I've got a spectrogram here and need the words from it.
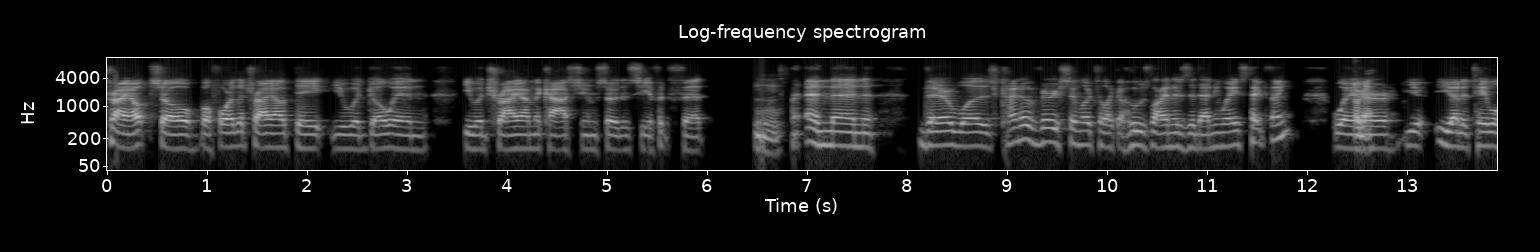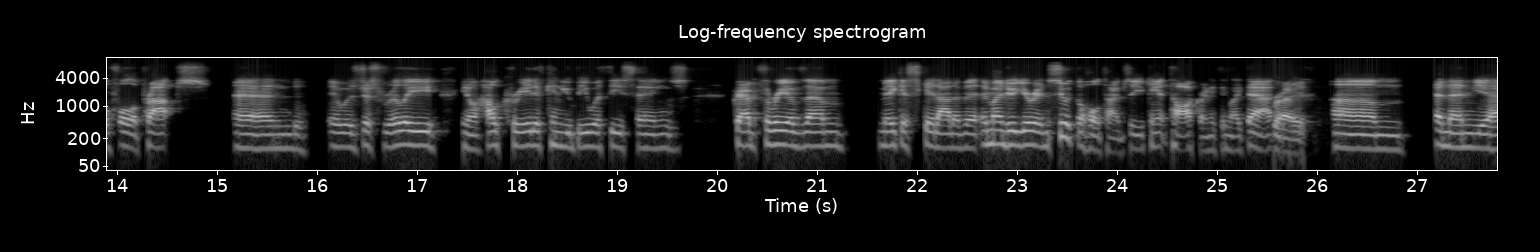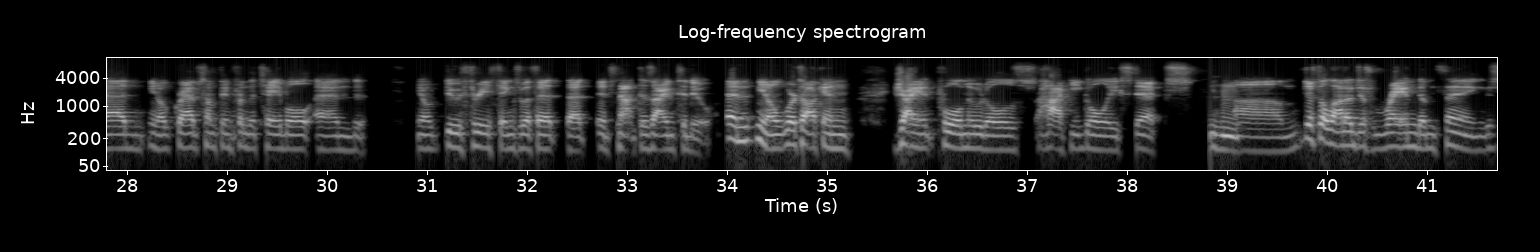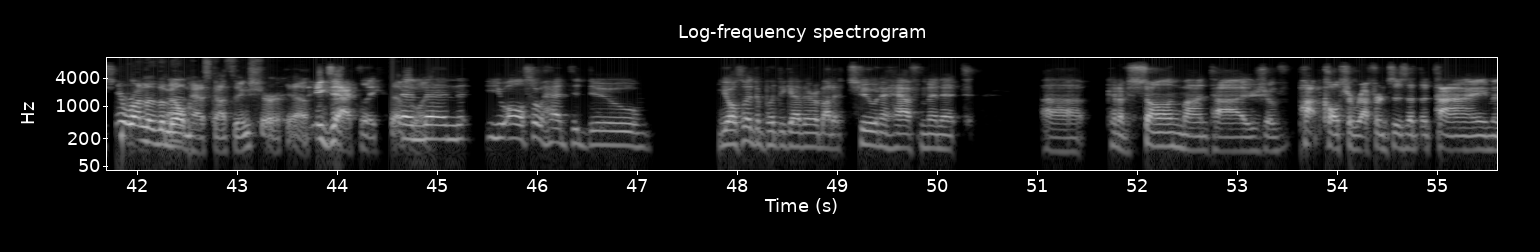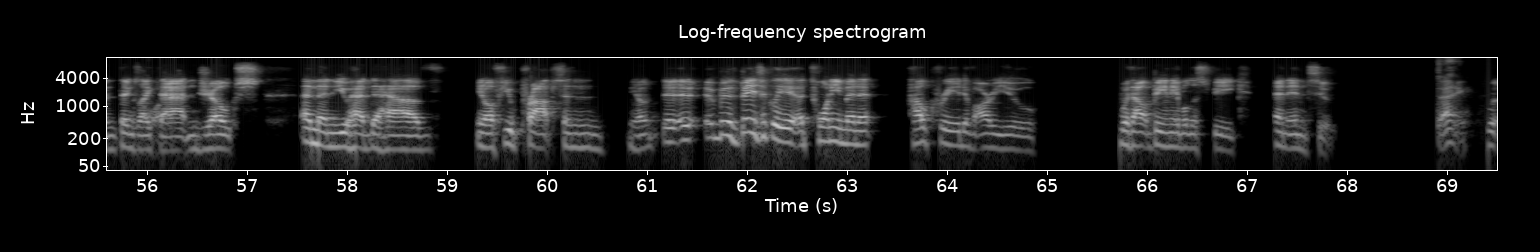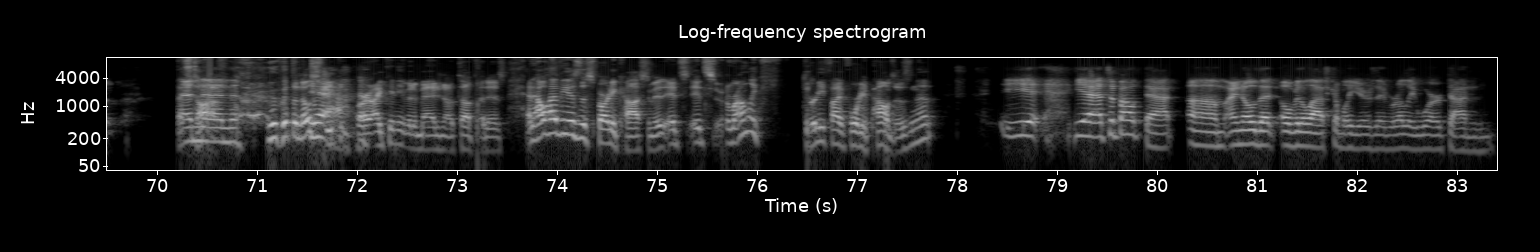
tryout. So before the tryout date, you would go in, you would try on the costume so to see if it fit, mm-hmm. and then there was kind of very similar to like a whose line is it anyways type thing where okay. you, you had a table full of props and it was just really you know how creative can you be with these things grab three of them make a skit out of it and mind you you're in suit the whole time so you can't talk or anything like that right um and then you had you know grab something from the table and you know do three things with it that it's not designed to do and you know we're talking giant pool noodles, hockey goalie sticks, mm-hmm. um, just a lot of just random things. You run of the mill um, mascot thing, sure, yeah, exactly. Definitely. And then you also had to do, you also had to put together about a two and a half minute uh, kind of song montage of pop culture references at the time and things like wow. that and jokes. And then you had to have, you know, a few props and, you know, it, it was basically a 20 minute how creative are you without being able to speak and into. Dang. That's and tough. then with the no yeah. speaking part, I can't even imagine how tough that is. And how heavy is the Sparty costume? It's it's around like 35, 40 pounds, isn't it? Yeah, yeah, it's about that. Um, I know that over the last couple of years, they've really worked on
